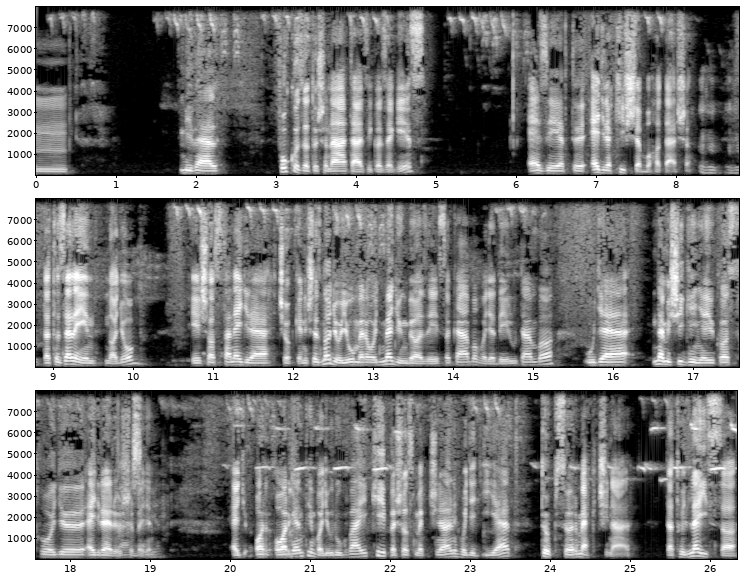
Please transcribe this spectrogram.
Mm, mivel fokozatosan átázik az egész, ezért egyre kisebb a hatása. Uh-huh, uh-huh. Tehát az elején nagyobb, és aztán egyre csökken. És ez nagyon jó, mert ahogy megyünk be az éjszakába, vagy a délutánba, ugye nem is igényeljük azt, hogy egyre erősebb Persze, legyen. igen. Egy ar- argentin vagy urugvái képes azt megcsinálni, hogy egy ilyet többször megcsinál. Tehát, hogy leissza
